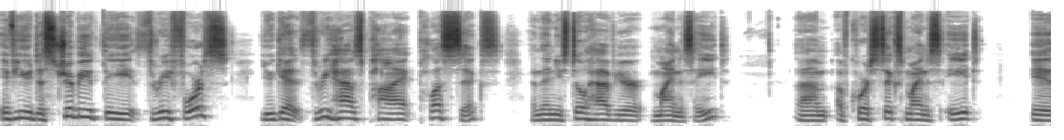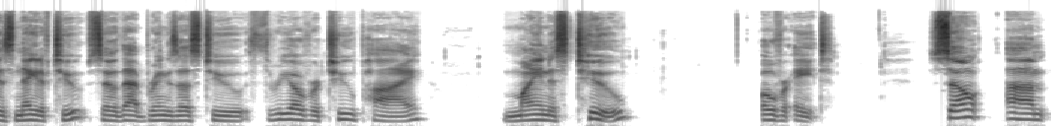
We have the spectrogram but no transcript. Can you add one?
if you distribute the 3 fourths, you get 3 halves pi plus 6, and then you still have your minus 8. Um, of course, 6 minus 8 is negative 2, so that brings us to 3 over 2 pi minus 2 over 8. So um,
